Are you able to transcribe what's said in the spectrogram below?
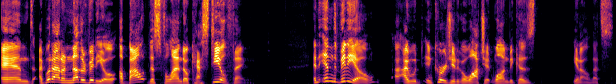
and I put out another video about this Philando Castile thing. And in the video, I I would encourage you to go watch it. One, because you know that's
